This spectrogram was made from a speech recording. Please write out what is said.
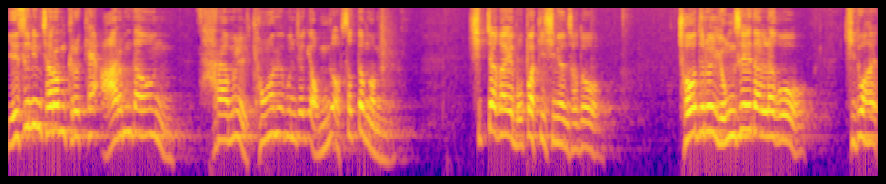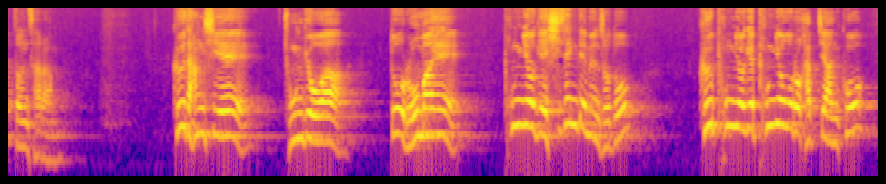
예수님처럼 그렇게 아름다운 사람을 경험해 본 적이 없었던 겁니다. 십자가에 못 박히시면서도 저들을 용서해 달라고 기도했던 사람. 그 당시에 종교와 또 로마의 폭력에 희생되면서도 그 폭력의 폭력으로 갚지 않고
